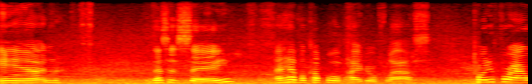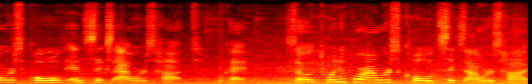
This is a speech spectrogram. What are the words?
and does it say I have a couple of hydro flasks 24 hours cold and 6 hours hot okay So 24 hours cold, 6 hours hot.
